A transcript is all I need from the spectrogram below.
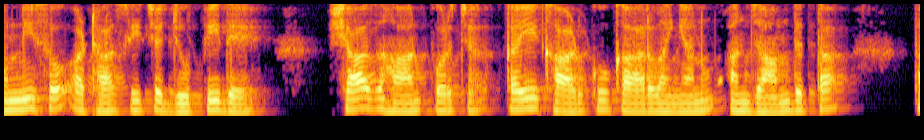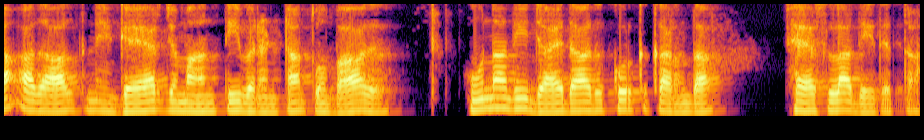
1988 ਚ ਯੂਪੀ ਦੇ ਸ਼ਾਹਜਹਾਨਪੁਰ ਚ ਕਈ ਖਾੜਕੂ ਕਾਰਵਾਈਆਂ ਨੂੰ ਅੰਜਾਮ ਦਿੱਤਾ ਤਾਂ ਅਦਾਲਤ ਨੇ ਗੈਰ ਜ਼ਮਾਨਤੀ ਵਾਰੰਟਾਂ ਤੋਂ ਬਾਅਦ ਉਹਨਾਂ ਦੀ ਜਾਇਦਾਦ ਕੁਰਕ ਕਰਨ ਦਾ ਫੈਸਲਾ ਦੇ ਦਿੱਤਾ,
